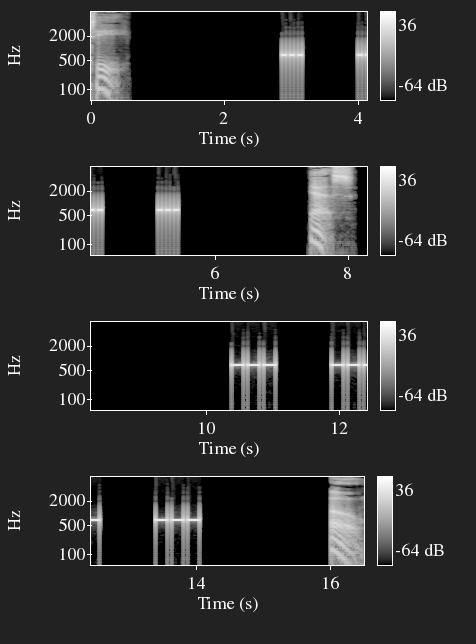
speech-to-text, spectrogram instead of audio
T. S. O.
